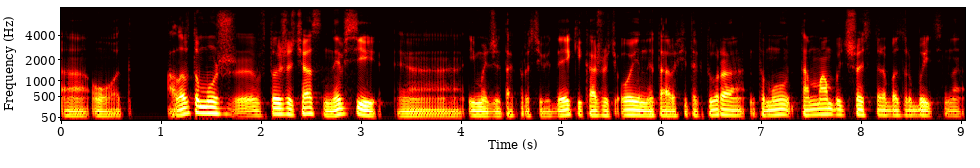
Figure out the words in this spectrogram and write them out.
А, от. Але в тому ж в той же час не всі е, імеджі так працюють. Деякі кажуть, ой, не та архітектура. Тому там, мабуть, щось треба зробити на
